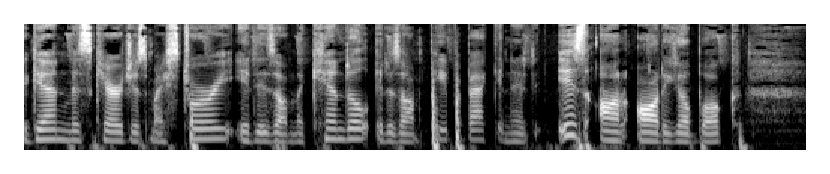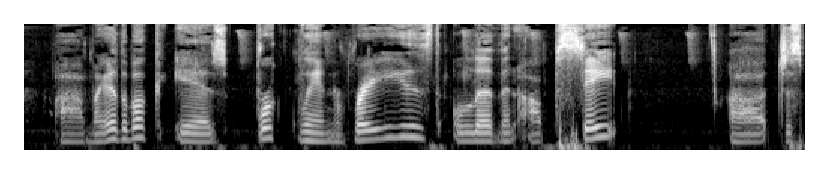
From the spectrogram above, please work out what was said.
Again, Miscarriages my story. It is on the Kindle, it is on paperback, and it is on audiobook. Uh, my other book is Brooklyn Raised, Living Upstate. Uh, just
